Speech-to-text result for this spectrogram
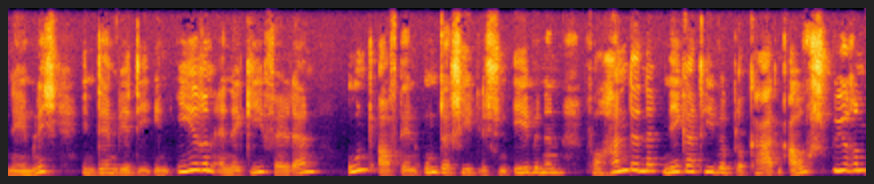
Nämlich, indem wir die in ihren Energiefeldern und auf den unterschiedlichen Ebenen vorhandene negative Blockaden aufspüren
